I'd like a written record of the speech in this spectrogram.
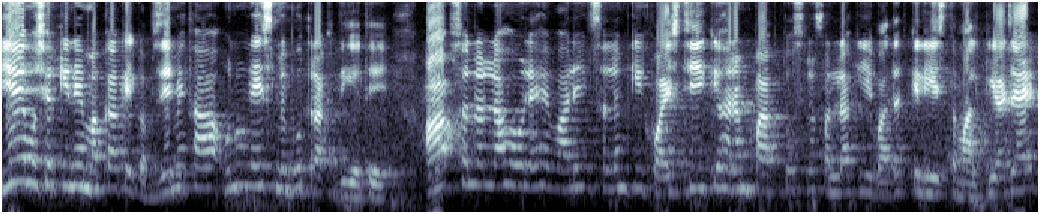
ये मुशरकिन मक्का के कब्जे में था, उन्होंने इसमें बुत रख दिए थे। आप सल्लल्लाहु अलैहि वसल्लम की ख्वाहिश थी कि हरम पाक तो सिर्फ़ अल्लाह की इबादत के लिए इस्तेमाल किया जाए।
